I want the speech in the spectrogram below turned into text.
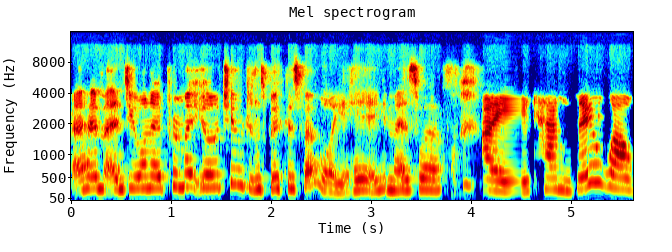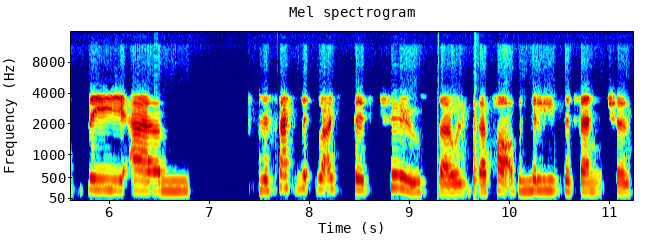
Um, and do you want to promote your children's book as well while you're here? You may as well. I can do. Well, the um, the second, like there's two, so they're part of the Millie's Adventures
